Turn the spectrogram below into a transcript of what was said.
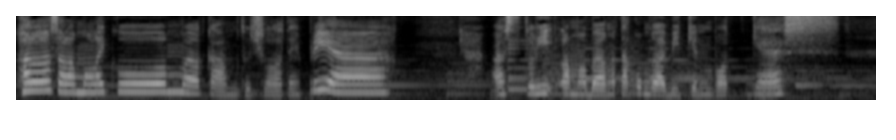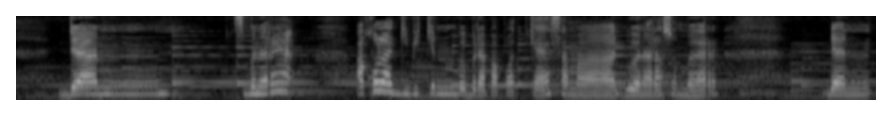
Halo, assalamualaikum, welcome to Celoteh Pria. Asli lama banget aku nggak bikin podcast. Dan sebenarnya aku lagi bikin beberapa podcast sama dua narasumber. Dan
